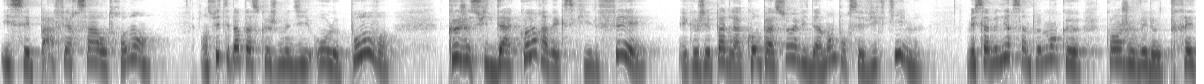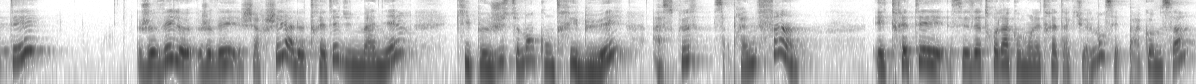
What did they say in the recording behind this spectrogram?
il sait pas faire ça autrement. Ensuite, c'est pas parce que je me dis, oh le pauvre, que je suis d'accord avec ce qu'il fait et que j'ai pas de la compassion évidemment pour ses victimes. Mais ça veut dire simplement que quand je vais le traiter, je vais chercher à le traiter d'une manière qui peut justement contribuer à ce que ça prenne fin. Et traiter ces êtres-là comme on les traite actuellement, c'est pas comme ça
